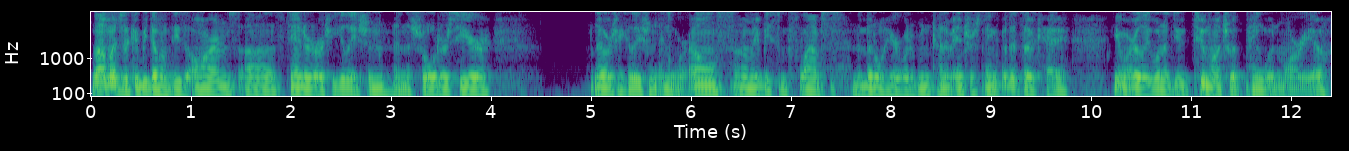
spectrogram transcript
not much that could be done with these arms. Uh, standard articulation in the shoulders here. No articulation anywhere else. Uh, maybe some flaps in the middle here would have been kind of interesting, but it's okay. You don't really want to do too much with Penguin Mario.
